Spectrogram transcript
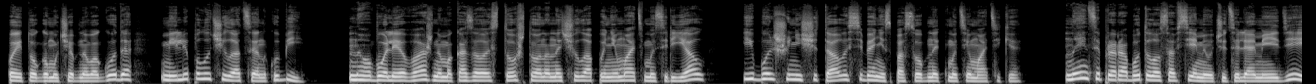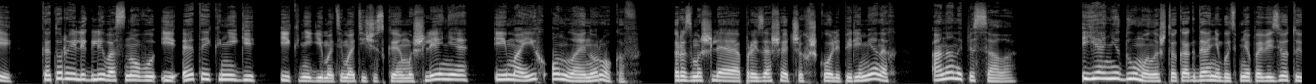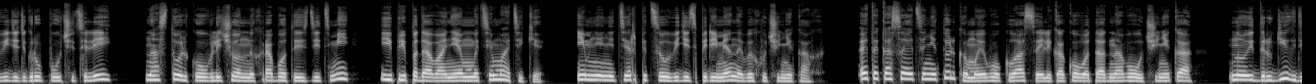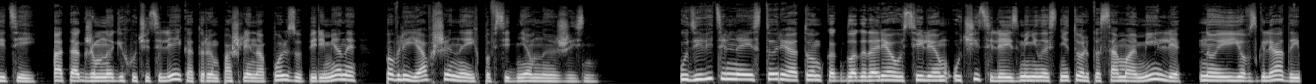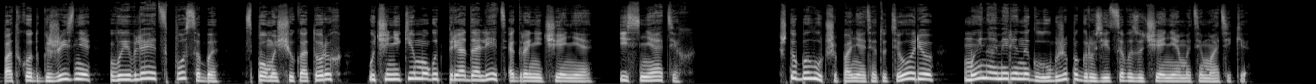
По итогам учебного года Милли получила оценку B. Но более важным оказалось то, что она начала понимать материал и больше не считала себя неспособной к математике. Нэнси проработала со всеми учителями идеи, которые легли в основу и этой книги, и книги «Математическое мышление», и моих онлайн-уроков. Размышляя о произошедших в школе переменах, она написала «Я не думала, что когда-нибудь мне повезет увидеть группу учителей, настолько увлеченных работой с детьми и преподаванием математики, и мне не терпится увидеть перемены в их учениках. Это касается не только моего класса или какого-то одного ученика, но и других детей, а также многих учителей, которым пошли на пользу перемены, повлиявшие на их повседневную жизнь. Удивительная история о том, как благодаря усилиям учителя изменилась не только сама Милли, но и ее взгляды и подход к жизни, выявляет способы, с помощью которых ученики могут преодолеть ограничения и снять их. Чтобы лучше понять эту теорию, мы намерены глубже погрузиться в изучение математики.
